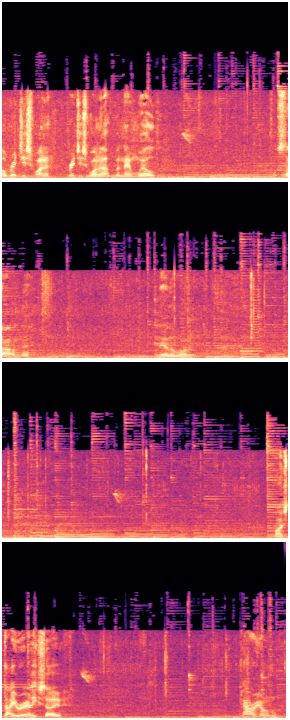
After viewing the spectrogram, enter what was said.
I'll ridge this one, ridge this one up, and then we'll we'll start on the on the other one. Nice day really, so carry on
